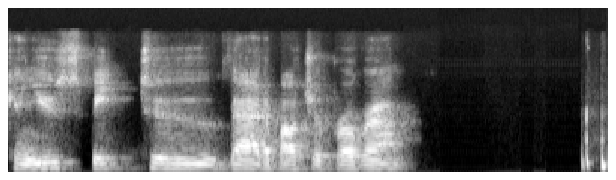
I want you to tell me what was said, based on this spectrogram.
Can you speak to that about your program? I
